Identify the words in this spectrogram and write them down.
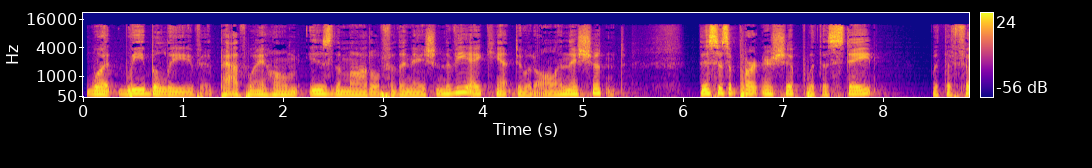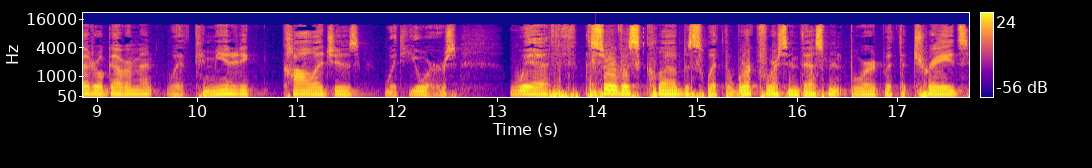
what we believe at Pathway Home is the model for the nation. The VA can't do it all, and they shouldn't. This is a partnership with the state, with the federal government, with community colleges, with yours, with service clubs, with the Workforce Investment Board, with the trades.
